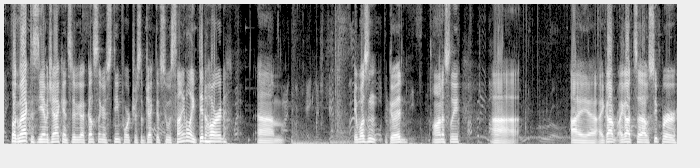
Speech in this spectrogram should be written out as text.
Welcome back, this is Yamajac, and today we got Gunslinger Steam Fortress Objective Suicidal. I did hard. Um, it wasn't good, honestly. Uh, I uh, I got I got uh, I was super.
